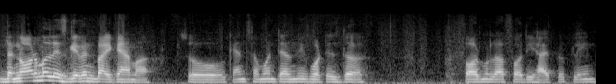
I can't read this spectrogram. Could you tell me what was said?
The normal is given by gamma. So can someone tell me what is the formula for the hyperplane?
